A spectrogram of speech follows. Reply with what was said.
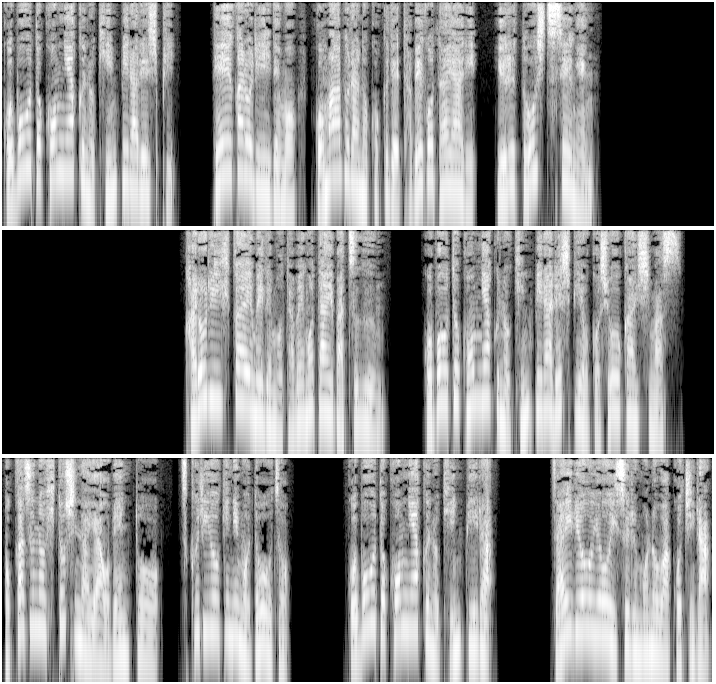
ごぼうとこんにゃくのきんぴらレシピ。低カロリーでもごま油のコクで食べ応えあり、ゆる糖質制限。カロリー控えめでも食べ応え抜群。ごぼうとこんにゃくのきんぴらレシピをご紹介します。おかずの一品やお弁当、作り置きにもどうぞ。ごぼうとこんにゃくのきんぴら。材料用意するものはこちら。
